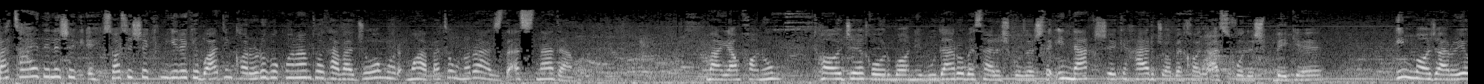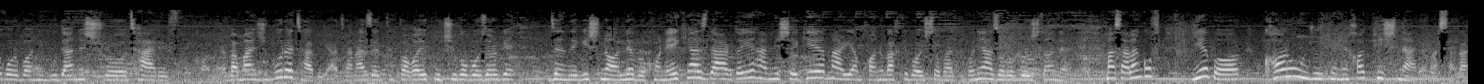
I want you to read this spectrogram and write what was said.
و ته دلش یک احساس شکل می‌گیره که باید این کارا رو بکنم تا توجه و محبت اونا رو از دست ندم. مریم خانوم تاج قربانی بودن رو به سرش گذاشته. این نقشه که هر جا بخواد از خودش بگه این ماجرای قربانی بودنش رو تعریف می‌کنه و مجبور طبیعتا از اتفاقای کوچیک و بزرگ زندگیش ناله بکنه. یکی از دردای همیشگی مریم خانم وقتی باهاش صحبت می‌کنی عذاب وجدانه. مثلا گفت یه بار کار اونجور که می‌خواد پیش نره مثلا.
